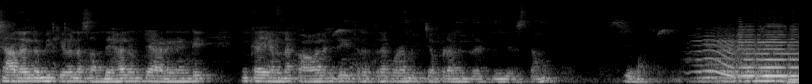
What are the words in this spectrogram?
ఛానల్లో మీకు ఏమైనా సందేహాలు ఉంటే అడగండి. ఇంకా ఏమైనా కావాలంటే ఇతరత్ర కూడా మీకు చెప్పడానికి ప్రయత్నం చేస్తాము. శ్రీమాత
